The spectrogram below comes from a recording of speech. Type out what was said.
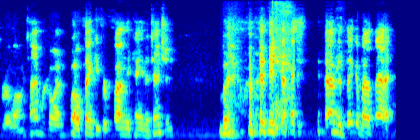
for a long time, we're going, well, thank you for finally paying attention. But what do you guys have to think about that?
